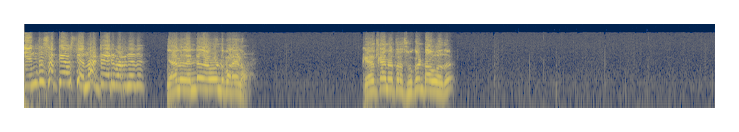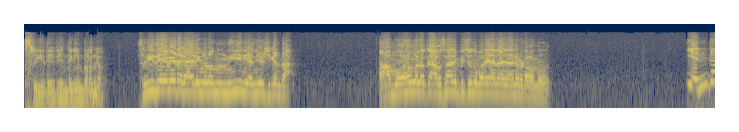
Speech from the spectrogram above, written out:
എന്ത് സത്യാവസ്ഥ നാട്ടുകാർ പറഞ്ഞത്? ഞാനത് എന്റെ നാവുകൊണ്ട് പറയണോ? കേൾക്കാൻ അത്ര സുഖം ഉണ്ടാവും അത്? ശ്രീദേവി എന്തെങ്കിലും പറഞ്ഞോ? ശ്രീദേവിയുടെ കാര്യങ്ങളൊന്നും നീ ഇനി അന്വേഷിക്കണ്ട. ആ മോഹങ്ങളൊക്കെ അവസാനിപ്പിച്ചെന്ന് പറയാനാ ഞാനിവിടെ വന്നത്. എന്താ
